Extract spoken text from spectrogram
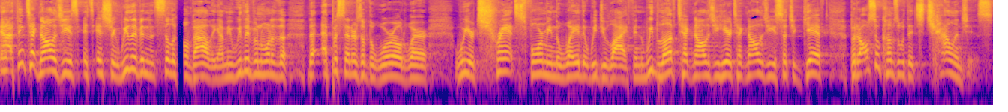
And I think technology is it's interesting. We live in the Silicon Valley. I mean, we live in one of the, the epicenters of the world where we are transforming the way that we do life. And we love technology here. Technology is such a gift, but it also comes with its challenges.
